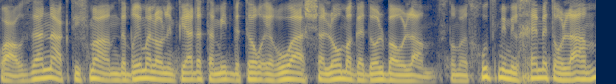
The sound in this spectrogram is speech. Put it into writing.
וואו, זה ענק. תשמע, מדברים על האולימפיאדה תמיד בתור אירוע השלום הגדול בעולם. זאת אומרת, חוץ ממלחמת עולם,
